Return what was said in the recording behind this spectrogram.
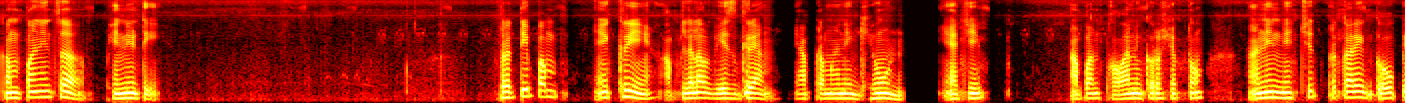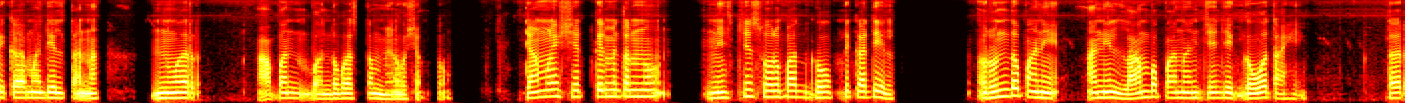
कंपनीचं फिनिटी. प्रतिपंप एकरी आपल्याला वीस ग्रॅम याप्रमाणे घेऊन याची आपण फवारणी करू शकतो. आणि निश्चित प्रकारे गहू पिकामधील तणांवर आपण बंदोबस्त मिळवू शकतो. त्यामुळे शेतकरी मित्रांनो निश्चित स्वरूपात गहू पिकातील रुंद पाने आणि लांब पानांचे जे गवत आहे तर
